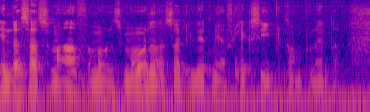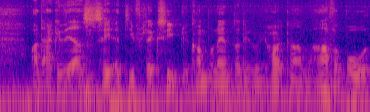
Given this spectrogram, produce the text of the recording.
ændrer sig så meget fra måned til måned, og så er de lidt mere fleksible komponenter. Og der kan vi altså se, at de fleksible komponenter, det er jo i høj grad vareforbruget,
